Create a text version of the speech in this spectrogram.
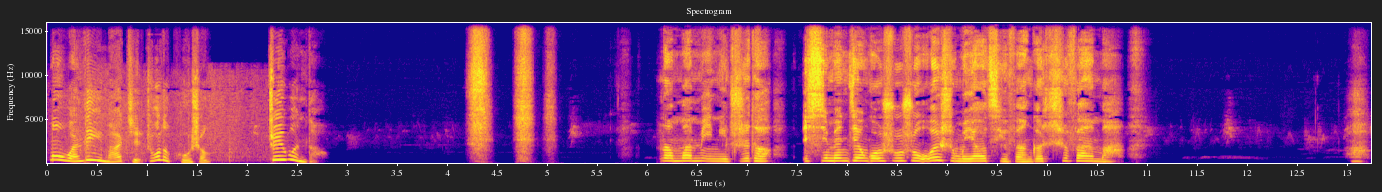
木婉立马止住了哭声，追问道：“ 那妈咪，你知道西门建国叔叔为什么邀请凡哥吃饭吗？”啊，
